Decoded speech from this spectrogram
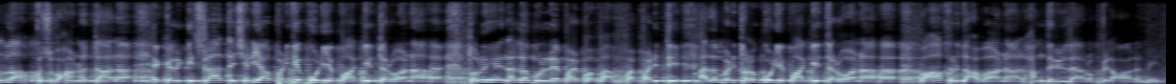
அல்லாஹுக்கு சுபானத்தாரா எங்களுக்கு இஸ்லாத்தை சரியாக படிக்கக்கூடிய பாக்கிய தருவானாக. தொழுகை நல்ல முறையில் படித்து அதன்படி தொழக்கூடிய பாக்கிய தருவானாக. வாஹிரு தாவானா அல்ஹம்துலில்லாஹ் ஆலமீன்.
